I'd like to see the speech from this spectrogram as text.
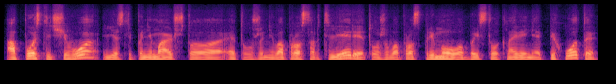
А после чего, если понимают, что это уже не вопрос артиллерии, это уже вопрос прямого боестолкновения пехоты,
